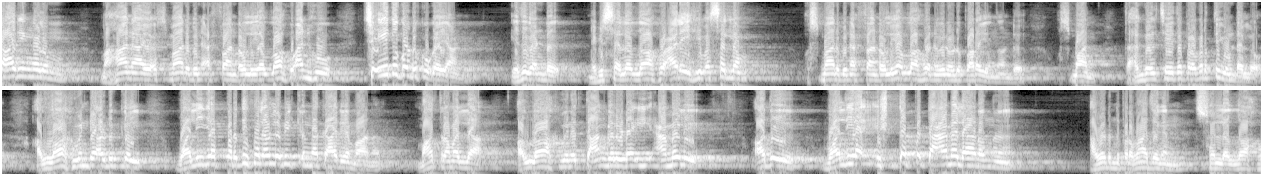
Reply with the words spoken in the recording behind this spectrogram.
കാര്യങ്ങളും മഹാനായ ഉസ്മാൻ ബിൻ അഫ്ഫാൻ അള്ളാഹു അൻഹു ചെയ്തു കൊടുക്കുകയാണ്. ഇത് കണ്ട് നബി സല്ലാഹു അലൈഹി വസല്ലം ഉസ്മാൻ ബിൻ അഫ്ഫാൻ അള്ളാഹു അനുവിനോട് പറയുന്നുണ്ട് ഉസ്മാൻ താങ്കൾ ചെയ്ത പ്രവൃത്തിയുണ്ടല്ലോ അള്ളാഹുവിന്റെ അടുക്കൽ വലിയ പ്രതിഫലം ലഭിക്കുന്ന കാര്യമാണ്. മാത്രമല്ല അള്ളാഹുവിന് താങ്കളുടെ ഈ അമൽ അത് വലിയ ഇഷ്ടപ്പെട്ട അമലാണെന്ന് അവിടുന്ന് പ്രവാചകൻ സൊല്ലാഹു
